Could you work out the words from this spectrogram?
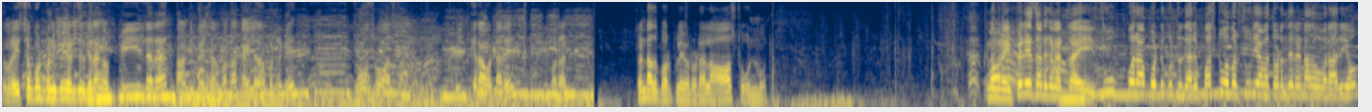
நம்ம ரைட் சப்போர்ட் பண்ணி போய் அடிச்சிருக்காரு. அங்கே ஃபீல்டரை தாண்டி போயிடுச்சான்னு பார்த்தா கையில் தான் பட்டிருக்கு. த்ரோ ஸ்லோவாக ஸ்டாங்க குயிக்கராக ஓட்டார். ஒரு ரன் ரெண்டாவது பவர் பிளேயரோட லாஸ்ட் ஒன் மோர் இந்த முறை பெரிய சாட்டுக்கான ட்ரை சூப்பராக போட்டு கொடுத்துருக்காரு. ஃபர்ஸ்ட் ஓவர் சூர்யாவை தொடர்ந்து ரெண்டாவது ஓவர் அறியும்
